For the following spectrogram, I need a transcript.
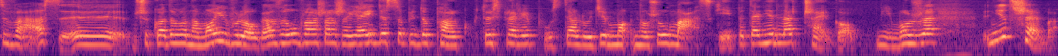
z Was, yy, przykładowo na moich vlogach, zauważa, że ja idę sobie do parku, który jest prawie pusty, a ludzie noszą maski. Pytanie dlaczego? Mimo, że nie trzeba.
